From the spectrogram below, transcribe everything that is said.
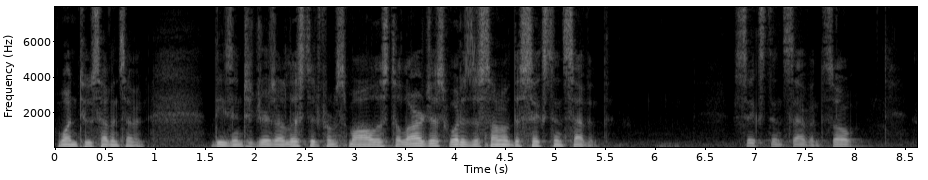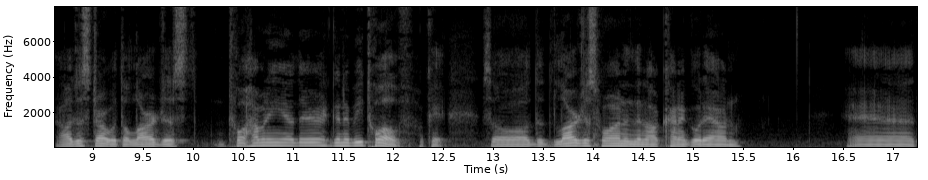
1, 2, 7, 7. These integers are listed from smallest to largest. What is the sum of the sixth and seventh? Sixth and seventh. So I'll just start with the largest. How many are there going to be? Twelve. Okay. So the largest one, and then I'll kind of go down. And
